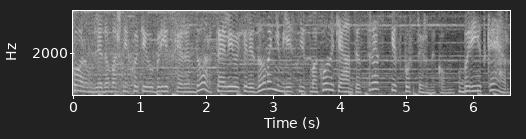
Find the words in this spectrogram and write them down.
Корм для домашніх котів Брід Керендор та ліофілізовані м'ясні смаколики антистрес із пустирником. Брід Кер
